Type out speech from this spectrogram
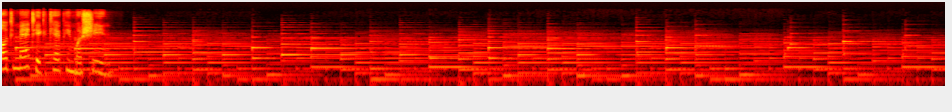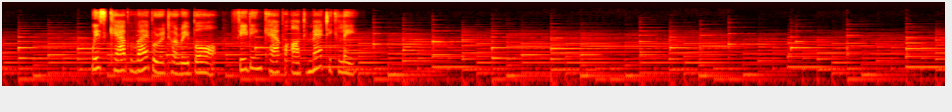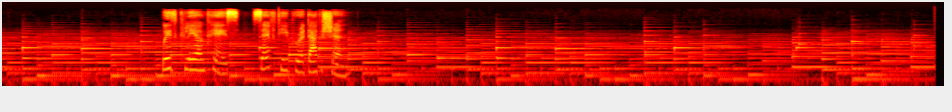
Automatic capping machine. With cap vibratory ball, feeding cap automatically. With clear case, safety production.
